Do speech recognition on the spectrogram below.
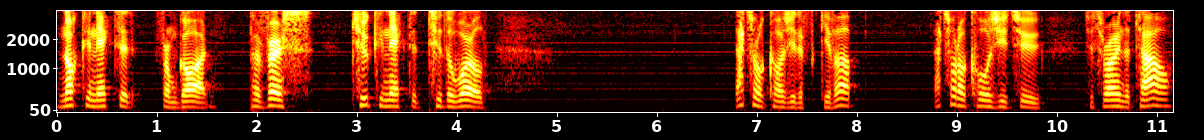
not connected from God, perverse, too connected to the world. That's what'll cause you to give up. That's what'll cause you to, to throw in the towel.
